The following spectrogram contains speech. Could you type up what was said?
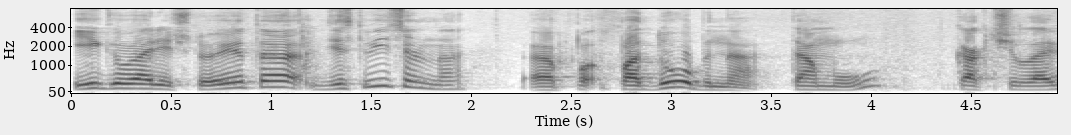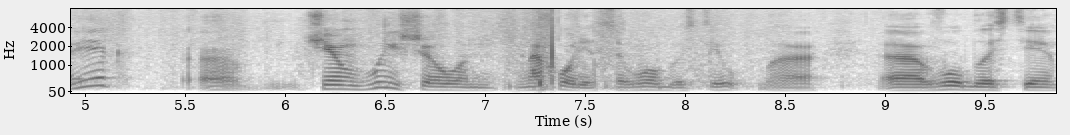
и говорит, что это действительно э, подобно тому, как человек, э, чем выше он находится в области, э, в области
